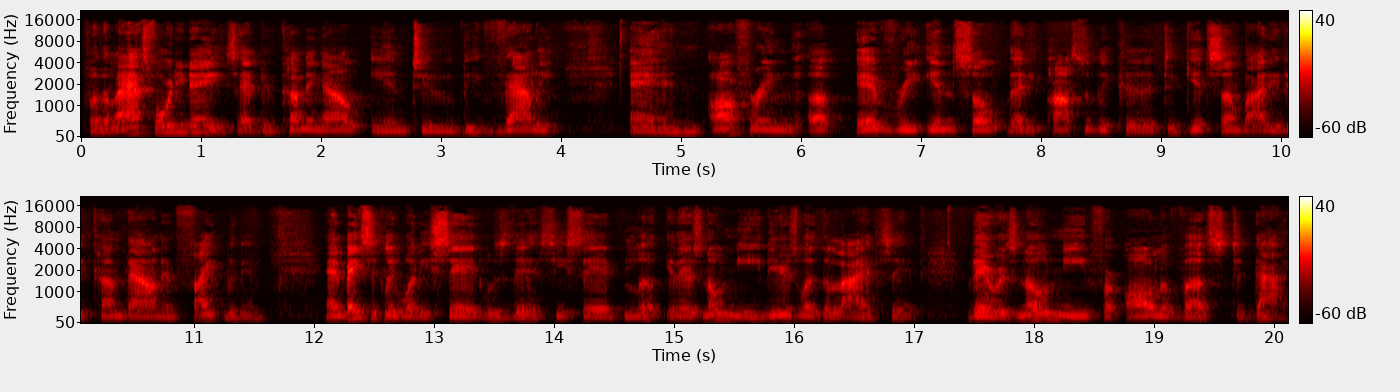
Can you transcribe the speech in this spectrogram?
for the last 40 days, had been coming out into the valley and offering up every insult that he possibly could to get somebody to come down and fight with him. And basically, what he said was this He said, Look, there's no need. Here's what Goliath said there is no need for all of us to die.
